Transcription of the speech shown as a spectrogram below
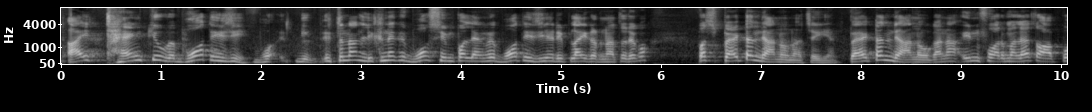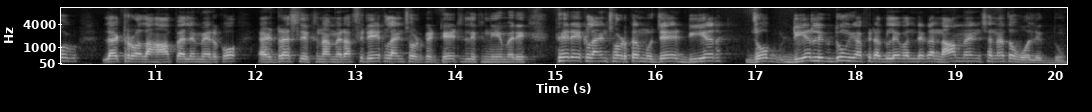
आई थैंक यू बहुत ईजी इतना लिखने की बहुत सिंपल लैंग्वेज बहुत ईजी है रिप्लाई करना। तो देखो, बस पैटर्न ध्यान होना चाहिए। पैटर्न ध्यान होगा ना इनफॉर्मल है तो आपको लेटर वाला हाँ पहले मेरे को एड्रेस लिखना मेरा, फिर एक लाइन छोड़ के डेट लिखनी है मेरी, फिर एक लाइन छोड़कर मुझे डियर जो डियर लिख दूँ या फिर अगले बंदे का नाम मेंशन है तो वो लिख दूँ।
